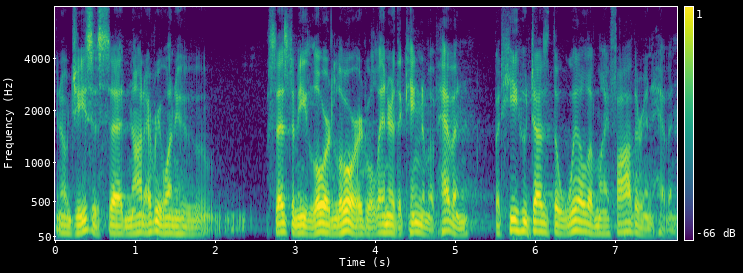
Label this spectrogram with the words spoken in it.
You know, Jesus said, Not everyone who says to me, Lord, Lord, will enter the kingdom of heaven, but he who does the will of my Father in heaven.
